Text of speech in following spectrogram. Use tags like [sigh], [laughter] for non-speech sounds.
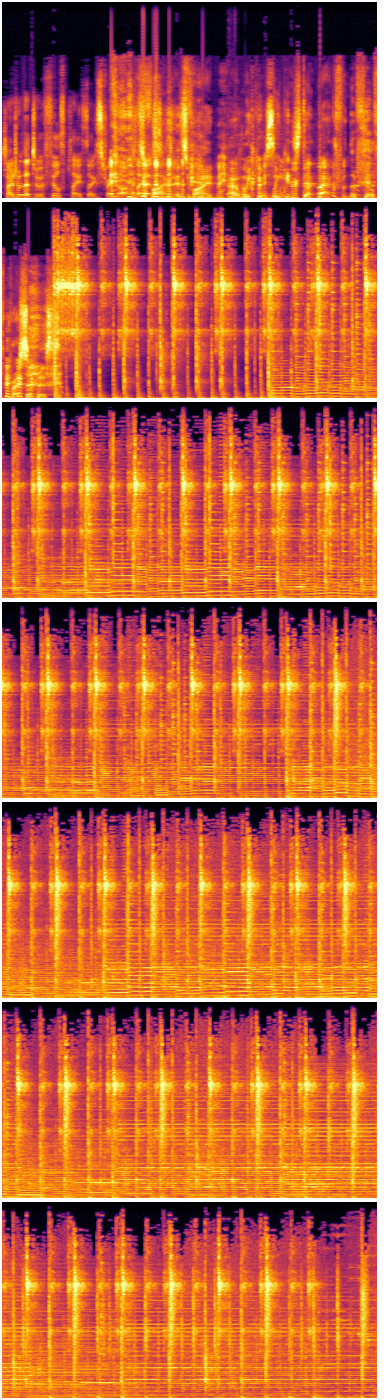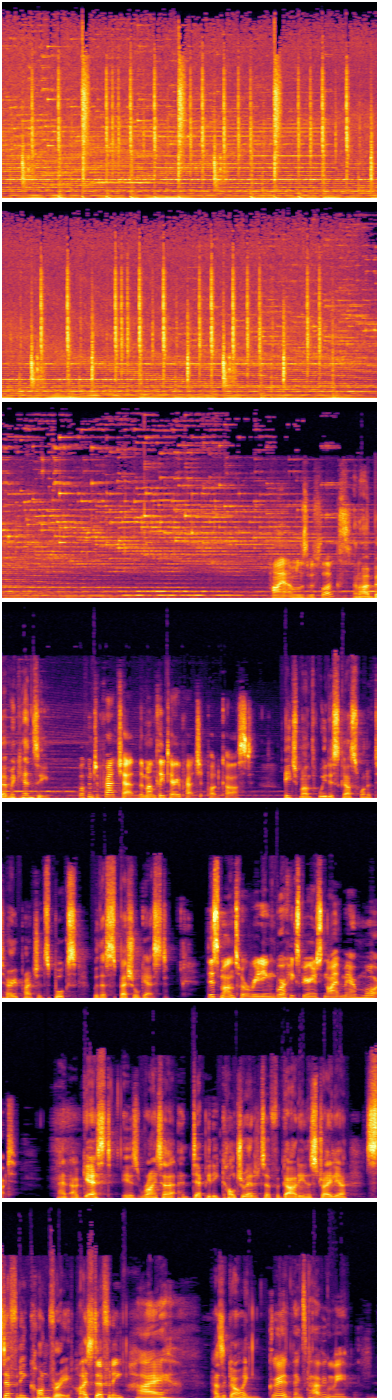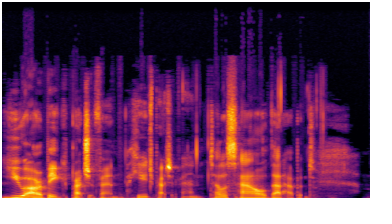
So I took that to a filth place, like straight off. That's like, fine. It's fine. [laughs] Uh, we can we can step back from the filth precipice. [laughs] and I'm Ben McKenzie. Welcome to Prat Chat, the monthly Terry Pratchett podcast. Each month, we discuss one of Terry Pratchett's books with a special guest. This month, we're reading Work Experience Nightmare Mort. And our guest is writer and deputy culture editor for Guardian Australia, Stephanie Convery. Hi, Stephanie. Hi. How's it going? Good. Thanks for having me. You are a big Pratchett fan. A huge Pratchett fan. Tell us how that happened.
